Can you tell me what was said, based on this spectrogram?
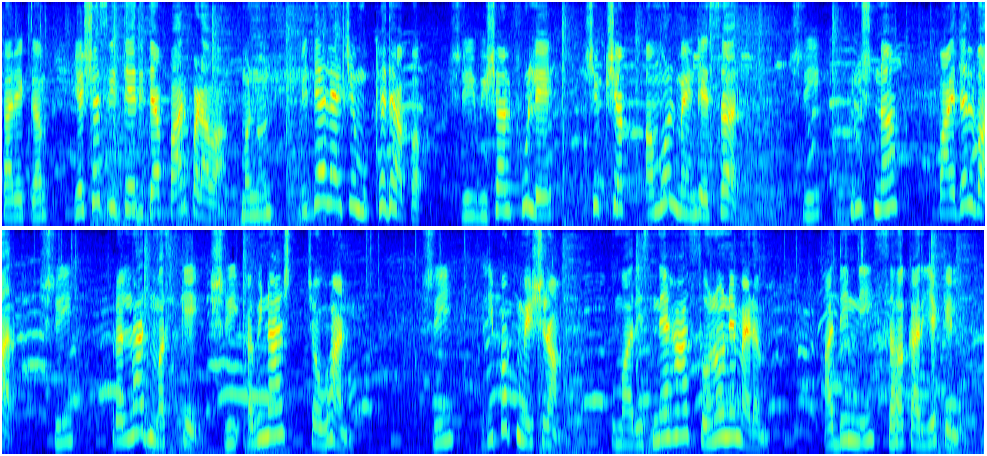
कार्यक्रम यशस्वीतेरित्या पार पडावा म्हणून विद्यालयाचे मुख्याध्यापक श्री विशाल फुले शिक्षक अमोल मेंढे सर श्री कृष्ण पायदलवार श्री प्रल्हाद मस्के श्री अविनाश चव्हाण श्री दीपक मेश्राम कुमारी स्नेहा सोनोने मॅडम आदींनी सहकार्य केले.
